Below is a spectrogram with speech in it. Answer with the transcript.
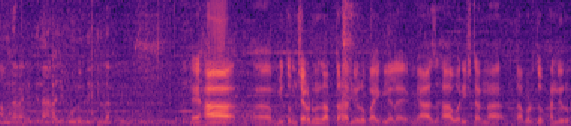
आमदारांनी ती नाराजी बोलून देखील दाखवली नाही हा मी तुमच्याकडूनच आत्ता हा निरोप ऐकलेला आहे. मी आज हा वरिष्ठांना ताबडतोब हा निरोप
